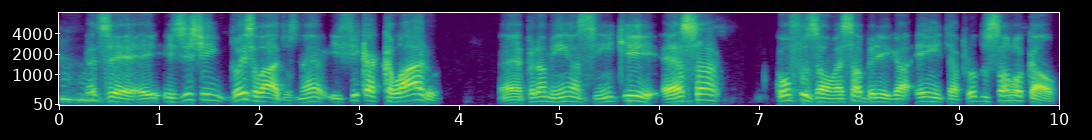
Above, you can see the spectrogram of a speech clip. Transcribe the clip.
Uhum. Quer dizer, existem dois lados, né? E fica claro é, para mim assim que essa confusão, essa briga entre a produção local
